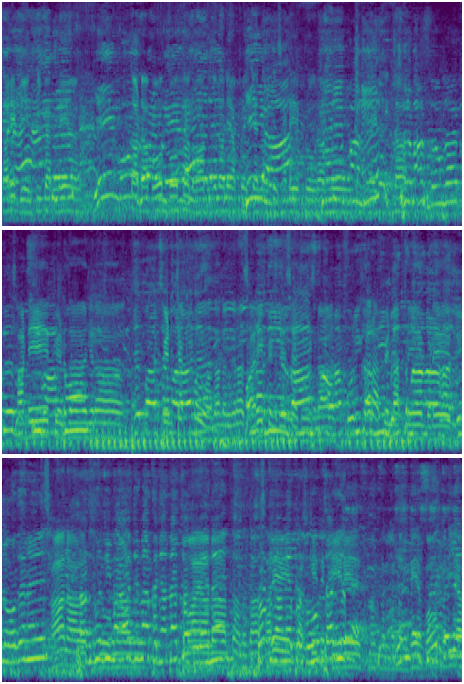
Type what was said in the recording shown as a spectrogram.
ਸਾਰੀ ਬੇਨਤੀ ਕਰਨੇ ਆ। ਤੁਹਾਡਾ ਬਹੁਤ ਬਹੁਤ ਧੰਨਵਾਦ ਜਿਨ੍ਹਾਂ ਨੇ ਆਪਣੇ ਚੈਨਲ ਤੇ ਸਾਡੇ ਪ੍ਰੋਗਰਾਮ ਨੂੰ ਕੀਤਾ। ਸਾਡੇ ਪਿੰਡ ਦਾ ਜਿਹੜਾ ਪਿੰਡ ਚੱਕ ਭੰਗਲਾ ਦਾ ਲੰਗਰ ਆ ਸਾਰੇ ਪਿੰਡ ਦੇ ਸਹਿਯੋਗ ਨਾਲ ਸਾਰਾ ਪਿੰਡ ਆਪਣੇ ਬੜੇ ਸਾਹ ਨਾਲ ਸਹਿਯੋਗ ਨਾਲ ਮਾਇਆ ਦਾ ਧਨ ਦਾ ਸਾਰੇ ਕਰਕੇ ਤੇ ਫੇਰ ਇਹ ਲੰਗਰ ਲੱਗਦੇ ਆ ਬਹੁਤ ਵਧੀਆ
